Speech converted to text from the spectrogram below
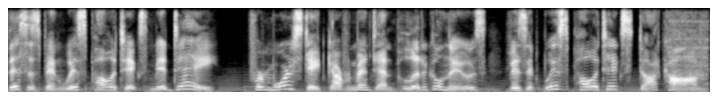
This has been WisPolitics Midday. For more state government and political news, visit wispolitics.com.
